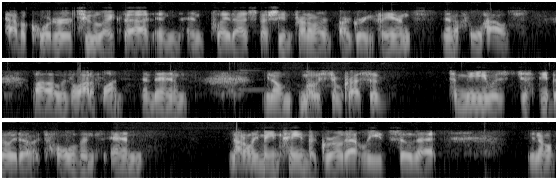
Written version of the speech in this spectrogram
have a quarter or two like that and and play that, especially in front of our, our great fans and a full house, uh, was a lot of fun. And then, you know, most impressive to me was just the ability to hold and, and not only maintain but grow that lead so that you know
